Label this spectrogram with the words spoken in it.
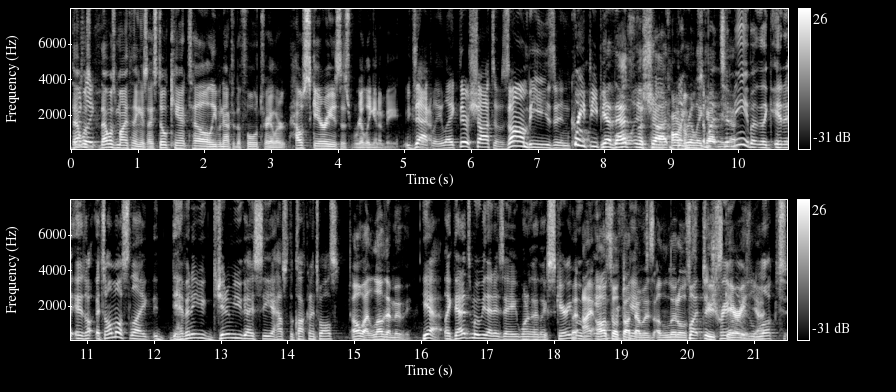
That was like- that was my thing. Is I still can't tell even after the full trailer how scary is this really going to be? Exactly. Like there's shots of zombies and creepy people. Yeah, that's the and- shot that really got But me. to yeah. me, but like it is, it's almost like have any of you, did any of you guys see a House with the Clock on its walls? oh, I love that movie. Yeah, like that is a movie that is a one of the like scary But movie. I also for thought that was a little but too the scary. trailers yeah. looked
